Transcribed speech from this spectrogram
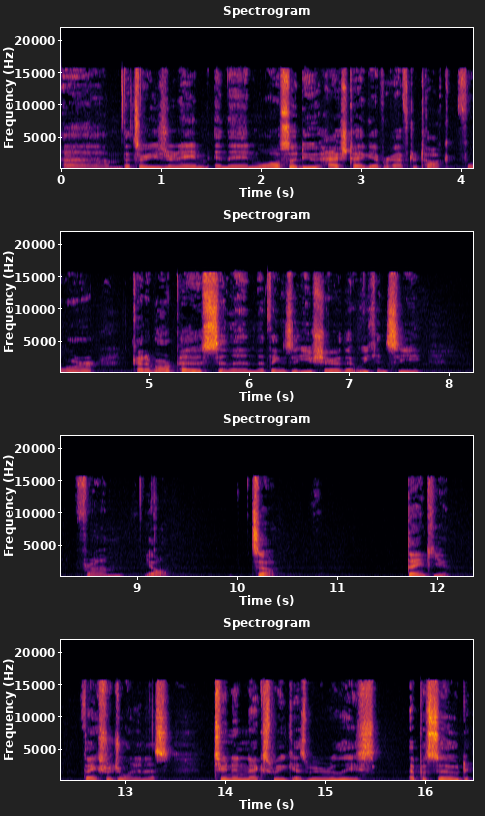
Um, that's our username, and then we'll also do hashtag ever after talk for kind of our posts and then the things that you share that we can see from y'all. So, thank you. Thanks for joining us. Tune in next week as we release episode,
